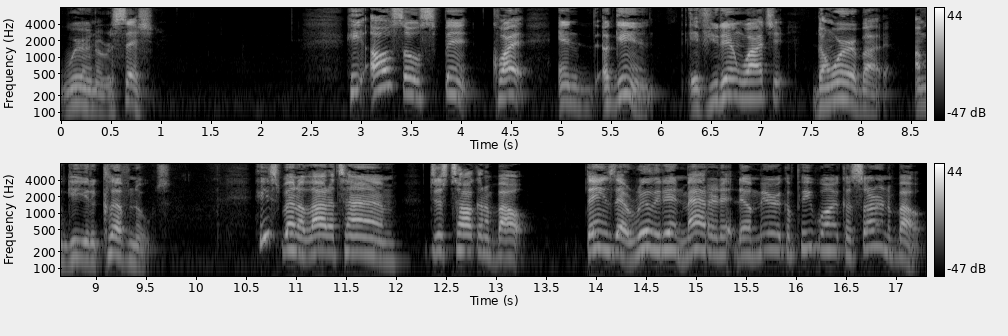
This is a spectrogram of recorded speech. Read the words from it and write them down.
we're in a recession. He also spent quite, and again, if you didn't watch it, don't worry about it. I'm to give you the cliff notes. He spent a lot of time just talking about things that really didn't matter that the American people aren't concerned about,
